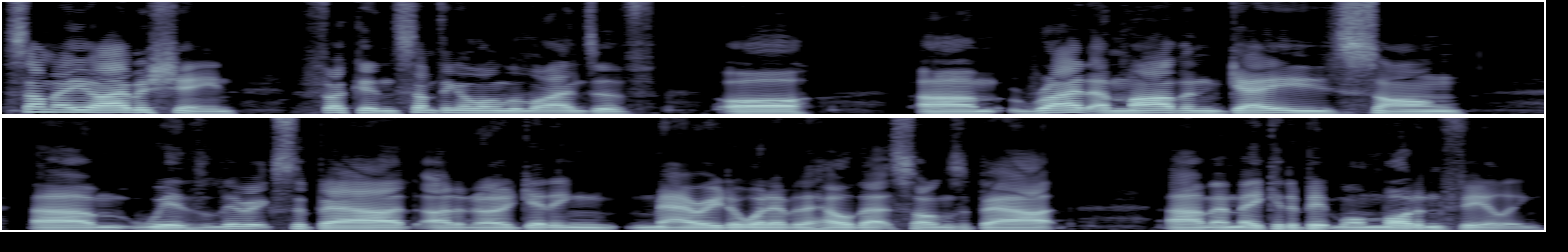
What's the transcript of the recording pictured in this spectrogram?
some AI machine, fucking something along the lines of, oh, um, write a Marvin Gaye song um, with lyrics about, I don't know, getting married or whatever the hell that song's about, um, and make it a bit more modern feeling,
